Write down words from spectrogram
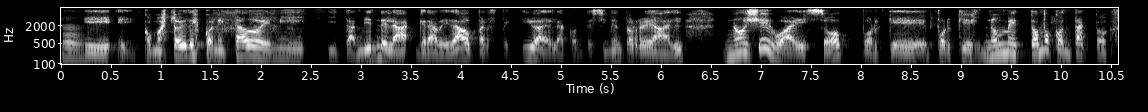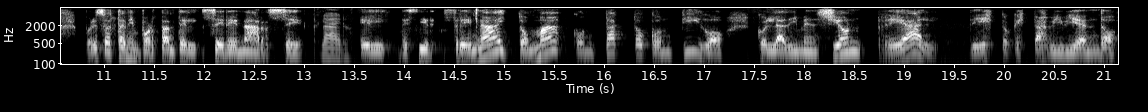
Mm. y como estoy desconectado de mí y también de la gravedad o perspectiva del acontecimiento real, no llego a eso porque, porque no me tomo contacto. Por eso es tan importante el serenarse. Claro. El decir, frená y toma contacto contigo, con la dimensión real de esto que estás viviendo,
